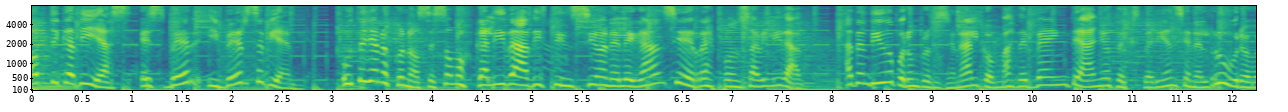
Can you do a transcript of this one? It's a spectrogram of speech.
Óptica Díaz es ver y verse bien. Usted ya nos conoce, somos calidad, distinción, elegancia y responsabilidad. Atendido por un profesional con más de 20 años de experiencia en el rubro,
